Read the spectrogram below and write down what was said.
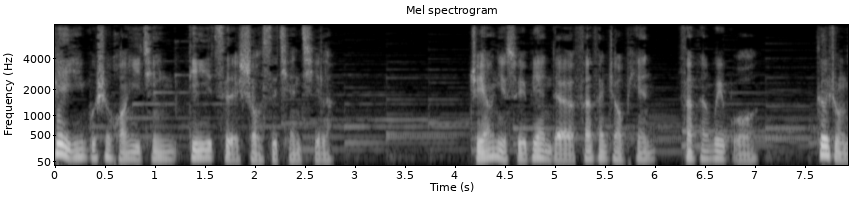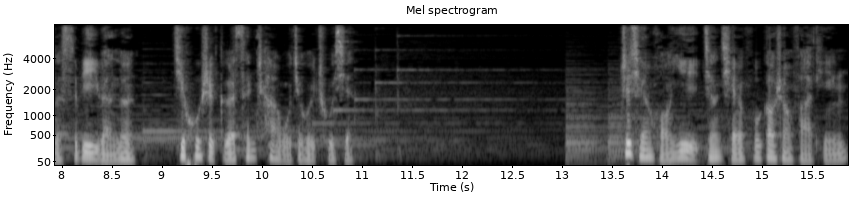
这已经不是黄毅清第一次手撕前妻了。只要你随便的翻翻照片、翻翻微博，各种的撕逼言论，几乎是隔三差五就会出现。之前黄奕将前夫告上法庭，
